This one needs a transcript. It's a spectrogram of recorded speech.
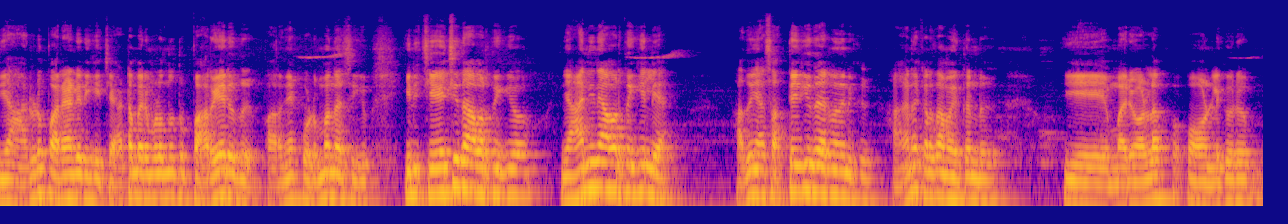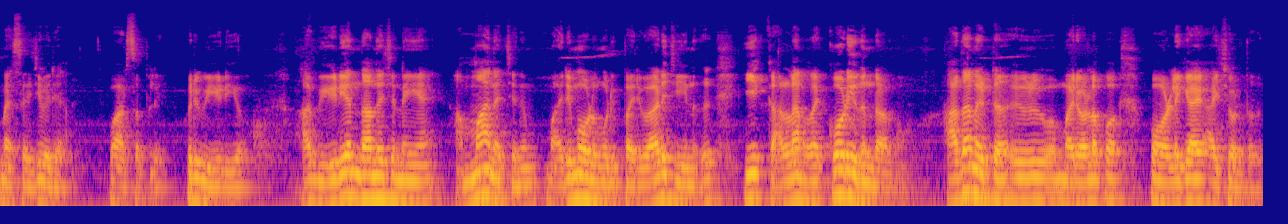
നീ ആരോടും പറയാണ്ടിരിക്കുക ചേട്ടൻ വരുമ്പോഴൊന്നും പറയരുത്. പറഞ്ഞ കുടുംബം നശിക്കും. ഇനി ചേച്ചി ഇത് ആവർത്തിക്കുമോ ഞാനിനി ആവർത്തിക്കില്ല. അത് ഞാൻ സത്യം ചെയ്തു നിനക്ക്. അങ്ങനെ നിൽക്കുന്ന സമയത്തുണ്ട്. ഈ മരുവളുടെ ഫോണിലേക്ക് ഒരു മെസ്സേജ് വരിക. വാട്സപ്പിൽ ഒരു വീഡിയോ ആ വീഡിയോ എന്താണെന്ന് വെച്ചിട്ടുണ്ടെങ്കിൽ അമ്മാനച്ഛനും മരുമോളും കൂടി പരിപാടി ചെയ്യുന്നത് ഈ കള്ളൻ റെക്കോർഡ് ചെയ്തിട്ടുണ്ടായിരുന്നു. അതാണ് ഇട്ട് മരുവള്ള ഫോണിലേക്ക് അയച്ചു കൊടുത്തത്.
